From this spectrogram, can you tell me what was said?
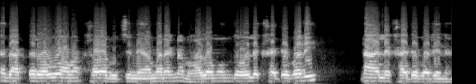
ডাক্তার বাবু আমার খাওয়ার রুচি নেই। আমার একটা ভালো মন্দ হলে খাইতে পারি, না হলে খাইতে পারি না।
